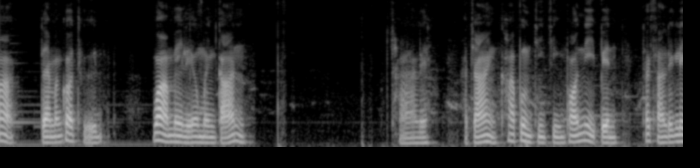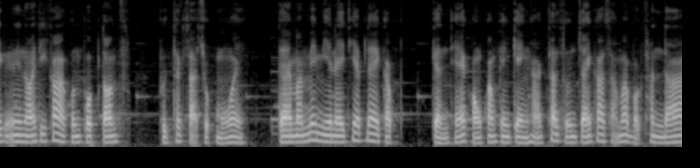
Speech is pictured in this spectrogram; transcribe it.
มาก แต่มันก็ถือว่าไม่เลวเหมือนกันชาเลย อาจารย์ข้าปลื้มจริง ๆ เพราะนี่เป็นทักษะเล็กๆน้อยๆที่ข้าค้นพบตอนฝึกทักษะชกมวย แต่มันไม่มีอะไรเทียบได้กับแก่นแท้ของความแข็งๆหากท่านสนใจข้าสามารถบอกท่านได้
